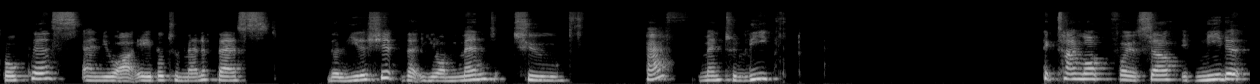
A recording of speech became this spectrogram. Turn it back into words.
focused, and you are able to manifest the leadership that you are meant to have, meant to lead. Take time off for yourself if needed.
